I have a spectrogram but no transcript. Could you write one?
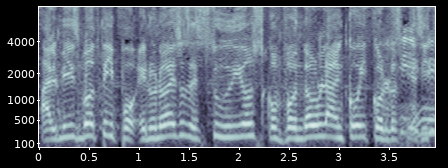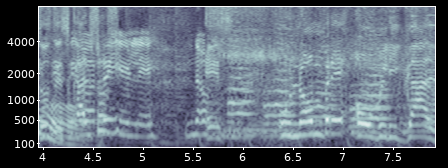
al mismo tipo en uno de esos estudios con fondo blanco y con los Sí, piecitos sí, sí, descalzos, horrible. No. es un hombre obligado.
